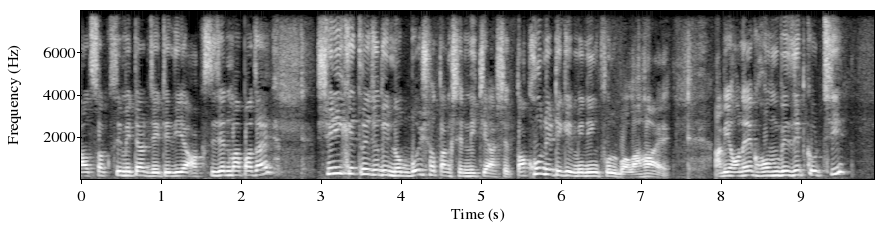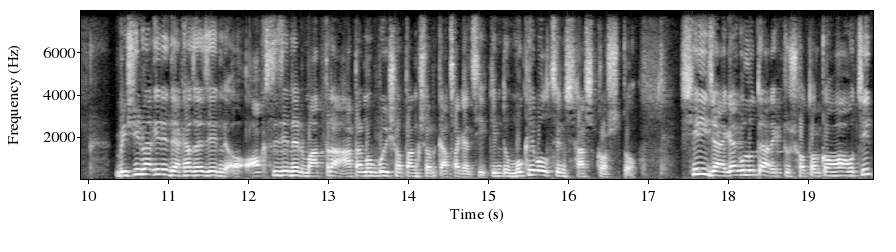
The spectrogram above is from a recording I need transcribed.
পালস অক্সিমিটার যেটি দিয়ে অক্সিজেন মাপা যায়, সেই ক্ষেত্রে যদি নব্বই শতাংশের নিচে আসে, তখন এটিকে মিনিংফুল বলা হয়। আমি অনেক হোম ভিজিট করছি বেশিরভাগেরই দেখা যায় যে, অক্সিজেনের মাত্রা আটানব্বই শতাংশের কাছাকাছি, কিন্তু মুখে বলছেন শ্বাসকষ্ট। সেই জায়গাগুলোতে আরেকটু সতর্ক হওয়া উচিত,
